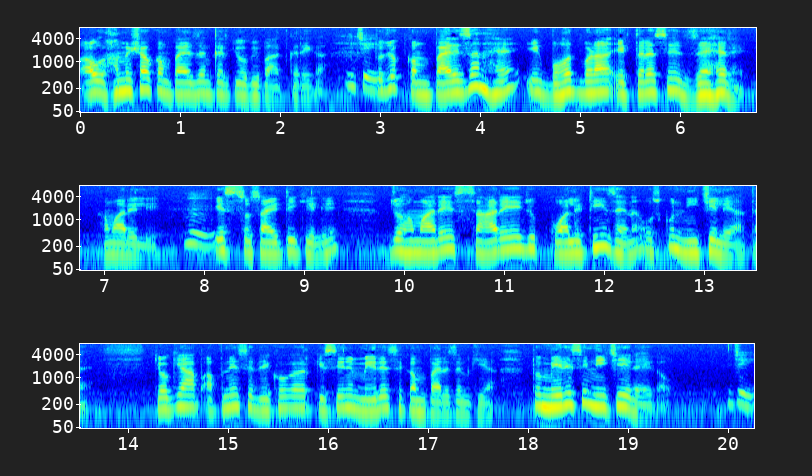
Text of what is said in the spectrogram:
और हमेशा कंपैरिजन करके वो भी बात करेगा। तो जो कंपैरिजन है एक बहुत बड़ा एक तरह से जहर है हमारे लिए हम्म। इस सोसाइटी के लिए। जो हमारे सारे जो क्वालिटीज है ना उसको नीचे ले आता है। क्योंकि आप अपने से देखोगे अगर किसी ने मेरे से कंपैरिजन किया तो मेरे से नीचे ही रहेगा वो। जी।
